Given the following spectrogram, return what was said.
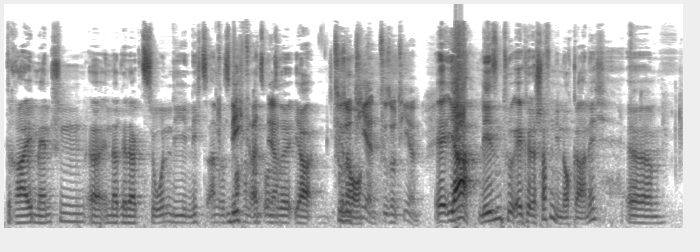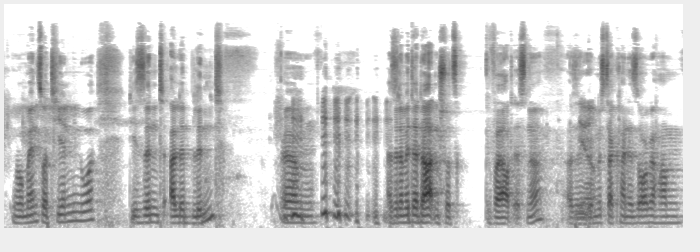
drei Menschen äh, in der Redaktion, die nichts anderes Nichts machen als an- ja. unsere. Ja, zu genau. sortieren, zu sortieren. Äh, ja, lesen tu, äh, das schaffen die noch gar nicht. Ähm, Im Moment sortieren die nur. Die sind alle blind. Ähm, also damit der Datenschutz gewahrt ist, ne? Also Ja. ihr müsst da keine Sorge haben,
